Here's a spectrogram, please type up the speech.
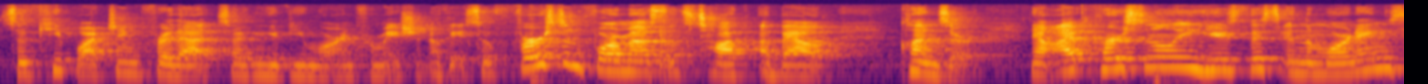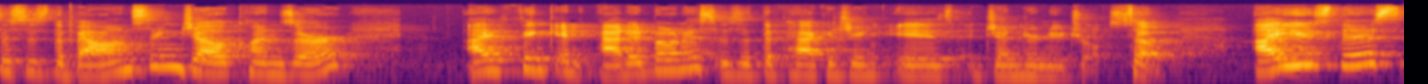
So keep watching for that so I can give you more information. Okay, so first and foremost, let's talk about cleanser. Now, I personally use this in the mornings. This is the Balancing Gel Cleanser. I think an added bonus is that the packaging is gender neutral. So I use this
